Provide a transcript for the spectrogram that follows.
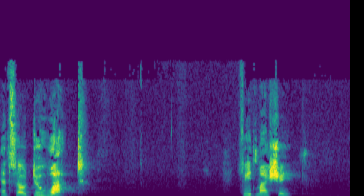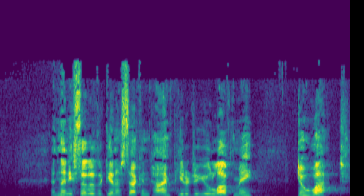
And so do what? Feed my sheep. And then he said it again a second time Peter, do you love me? Do what?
